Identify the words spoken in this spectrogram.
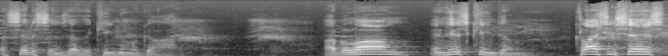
a citizen of the kingdom of God. I belong in his kingdom. Colossians says,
